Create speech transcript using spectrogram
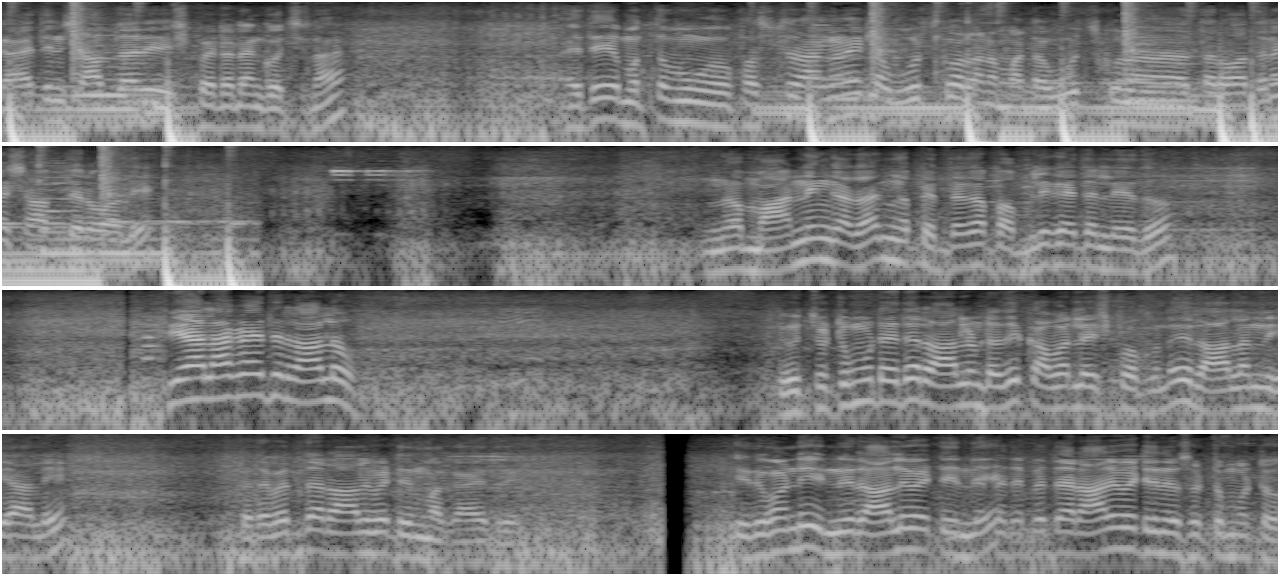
గాయత్రిని షాప్ దారి వేసి పెట్టడానికి వచ్చిన. అయితే మొత్తం ఫస్ట్ రాగానే ఇట్లా ఊడ్చుకోవాలన్నమాట. ఊడ్చుకున్న తర్వాతనే షాప్ తెరవాలి. ఇంకా మార్నింగ్ కదా ఇంకా పెద్దగా పబ్లిక్ అయితే లేదు. తీయాలాగా అయితే రాలు. ఇవి చుట్టుముట్టు అయితే రాళ్ళు ఉంటుంది కవర్లు వేసిపోకుండా రాళ్ళని తీయాలి. పెద్ద పెద్ద రాళ్ళు పెట్టింది మా గాయత్రి. ఇదిగోండి ఇన్ని రాళ్ళు పెట్టింది. పెద్ద పెద్ద రాళ్ళు పెట్టింది చుట్టుముట్టు.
